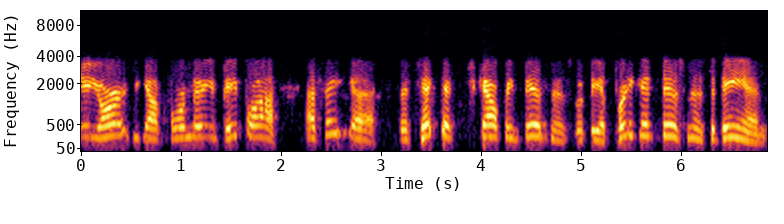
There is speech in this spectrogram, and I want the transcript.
New York, you got four million people. I, I think uh, the ticket scalping business would be a pretty good business to be in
